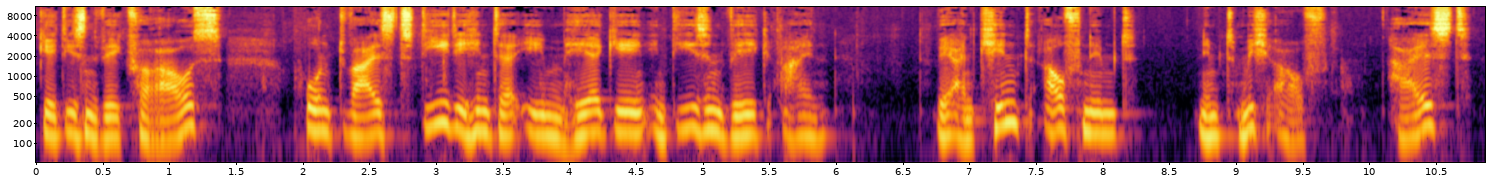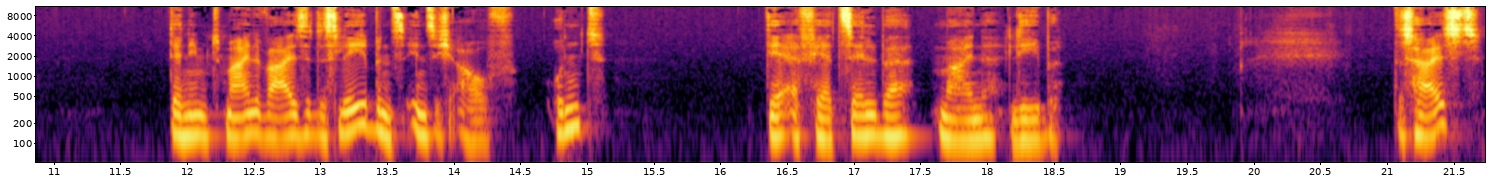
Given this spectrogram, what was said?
geht diesen Weg voraus und weist die, die hinter ihm hergehen, in diesen Weg ein. Wer ein Kind aufnimmt, nimmt mich auf. Heißt, der nimmt meine Weise des Lebens in sich auf und der erfährt selber meine Liebe. Das heißt,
